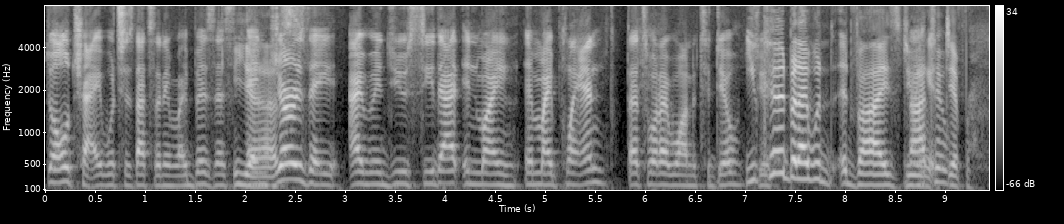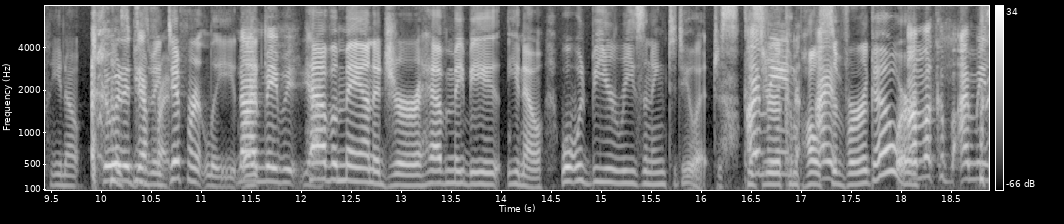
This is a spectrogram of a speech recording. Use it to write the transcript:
Dolce, which is that's the name of my business Yes. in Jersey. I mean, do you see that in my in my plan? That's what I wanted to do. You Do could, but I would advise doing it to. different. You know, Do it excuse me, differently. Not like, maybe- yeah. have a manager. Have maybe you know what would be your reasoning to do it? Just because you're mean, a compulsive I- Virgo, or I'm a, comp- I mean,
